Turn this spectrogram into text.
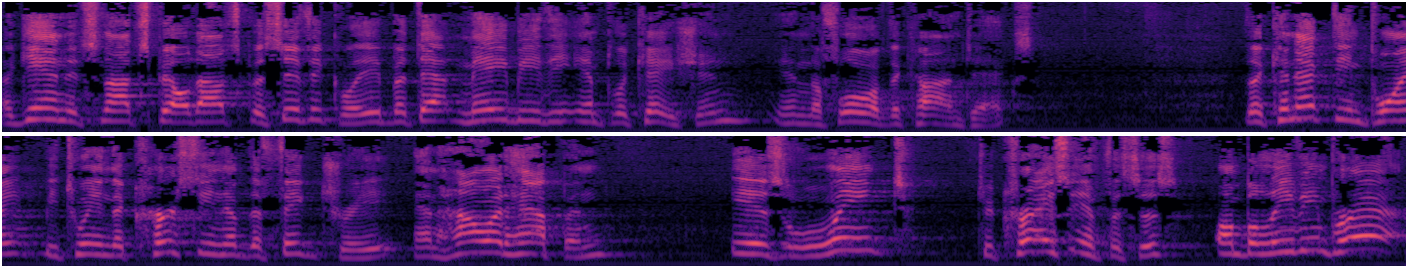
Again, it's not spelled out specifically, but that may be the implication in the flow of the context. The connecting point between the cursing of the fig tree and how it happened is linked to Christ's emphasis on believing prayer.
